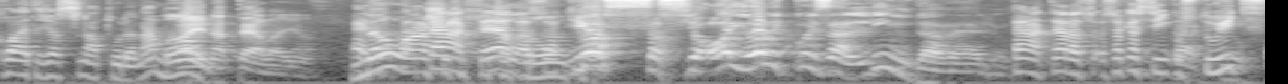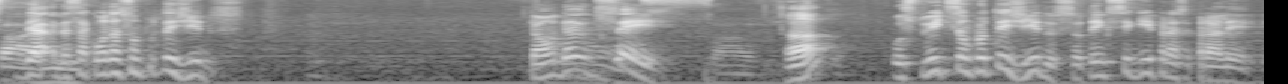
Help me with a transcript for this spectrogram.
coleta de assinatura na mão, Aí na tela aí, ó. É, não tá- acho tá na que fica tela, só pronto. que- Nossa senhora, olha, olha que coisa linda, velho. Tá na tela, só, só que assim, Puta os tweets da- dessa conta são protegidos. Então, deve- não sei. Hã? Os tweets são protegidos, eu tenho que seguir pra, pra ler.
